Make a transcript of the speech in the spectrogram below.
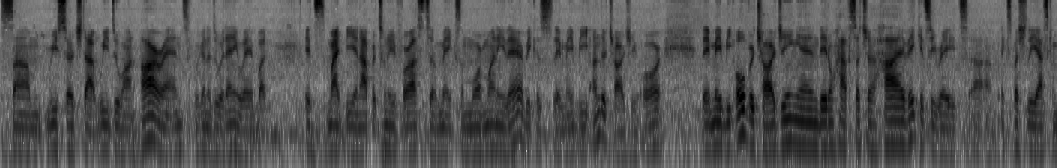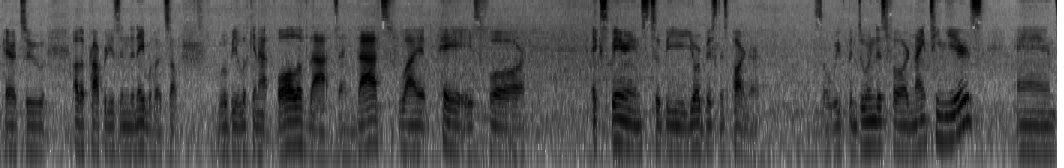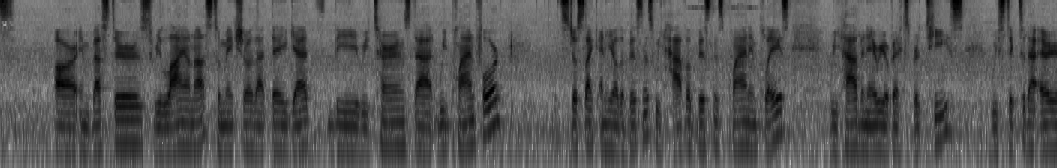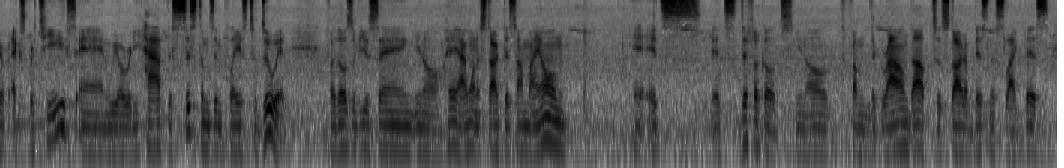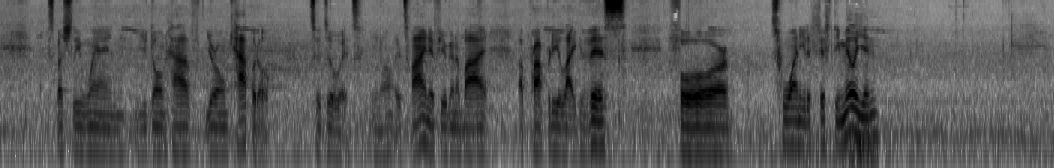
some research that we do on our end. We're going to do it anyway, but it might be an opportunity for us to make some more money there because they may be undercharging or they may be overcharging and they don't have such a high vacancy rate, um, especially as compared to other properties in the neighborhood. So we'll be looking at all of that, and that's why it pays for experience to be your business partner. So we've been doing this for 19 years, and our investors rely on us to make sure that they get the returns that we plan for. It's just like any other business. We have a business plan in place. We have an area of expertise. We stick to that area of expertise and we already have the systems in place to do it. For those of you saying, you know, hey, I want to start this on my own, it's it's difficult, you know, from the ground up to start a business like this especially when you don't have your own capital to do it. You know, it's fine if you're going to buy a property like this for 20 to 50 million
